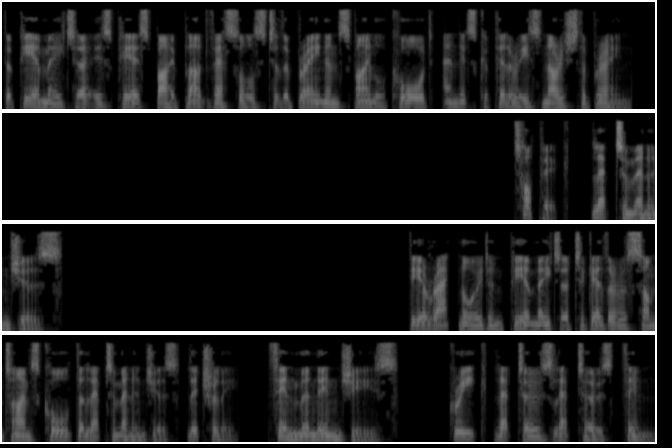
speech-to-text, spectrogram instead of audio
The pia mater is pierced by blood vessels to the brain and spinal cord, and its capillaries nourish the brain. Leptomeninges. The arachnoid and pia mater together are sometimes called the leptomeninges, literally, thin meninges. Greek, leptos leptos, thin.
